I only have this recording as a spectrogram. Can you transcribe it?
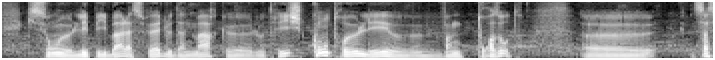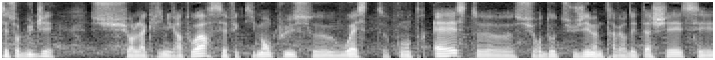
qui sont les Pays-Bas, la Suède, le Danemark, l'Autriche, contre les 23 autres. ça, c'est sur le budget. Sur la crise migratoire, c'est effectivement plus euh, ouest contre est. Euh, sur d'autres sujets, même travers détaché, c'est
